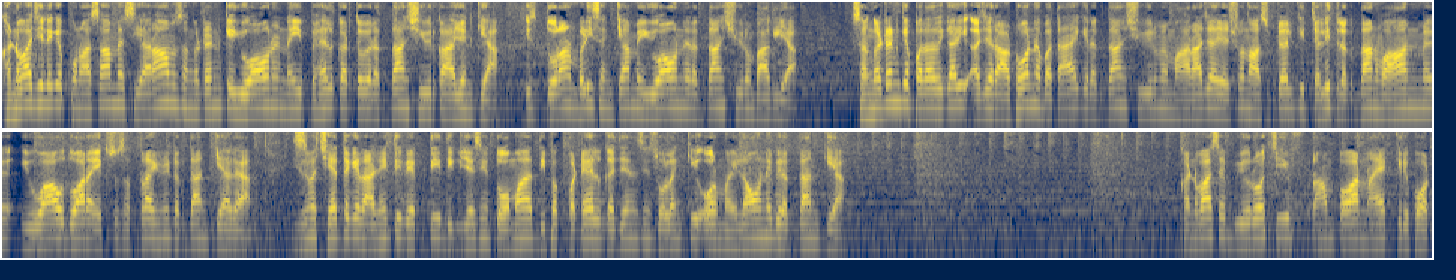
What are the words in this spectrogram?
खंडवा ज़िले के पुनासा में सियाराम संगठन के युवाओं ने नई पहल करते हुए रक्तदान शिविर का आयोजन किया। इस दौरान बड़ी संख्या में युवाओं ने रक्तदान शिविर में भाग लिया। संगठन के पदाधिकारी अजय राठौर ने बताया कि रक्तदान शिविर में महाराजा यशवंत हॉस्पिटल की चलित रक्तदान वाहन में युवाओं द्वारा 117 यूनिट रक्तदान किया गया, जिसमें क्षेत्र के राजनीतिक व्यक्ति दिग्विजय सिंह तोमर, दीपक पटेल, गजेंद्र सिंह सोलंकी और महिलाओं ने भी रक्तदान किया। खंडवा से ब्यूरो चीफ राम पवार नायक की रिपोर्ट।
